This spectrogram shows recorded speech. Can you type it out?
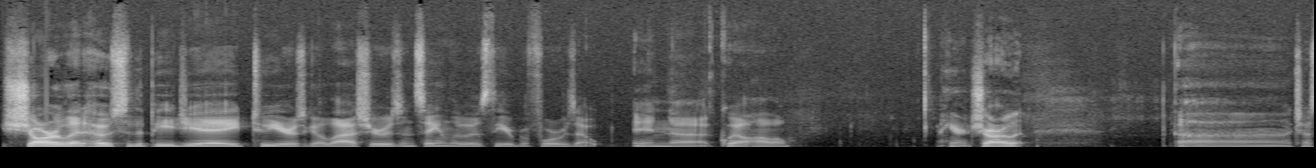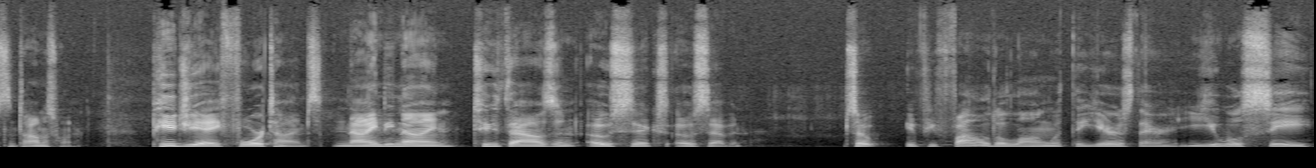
Charlotte hosted the PGA two years ago. Last year was in St. Louis. The year before was out in uh, Quail Hollow here in Charlotte. Uh, Justin Thomas won. PGA four times 99, 2000, 06, 07. So if you followed along with the years there, you will see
